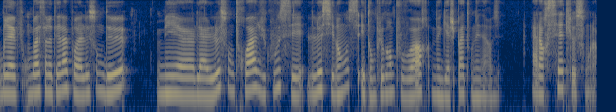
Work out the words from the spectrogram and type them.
Bref, on va s'arrêter là pour la leçon 2. Mais euh, la leçon 3, du coup, c'est le silence est ton plus grand pouvoir, ne gâche pas ton énergie. Alors cette leçon-là,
